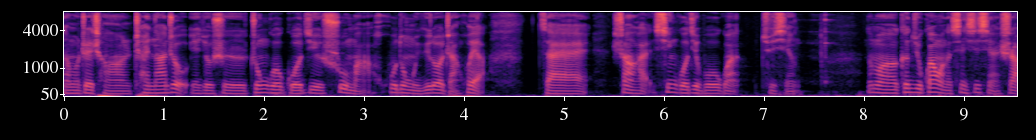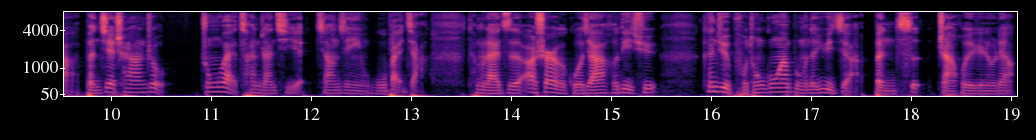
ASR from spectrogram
那么这场 China Joe，也就是中国国际数码互动娱乐展会啊，在上海新国际博物馆举行。那么根据官网的信息显示啊，本届 China Joe 中外参展企业将近五百家，他们来自二十二个国家和地区。根据普通公安部门的预计啊，本次展会人流量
